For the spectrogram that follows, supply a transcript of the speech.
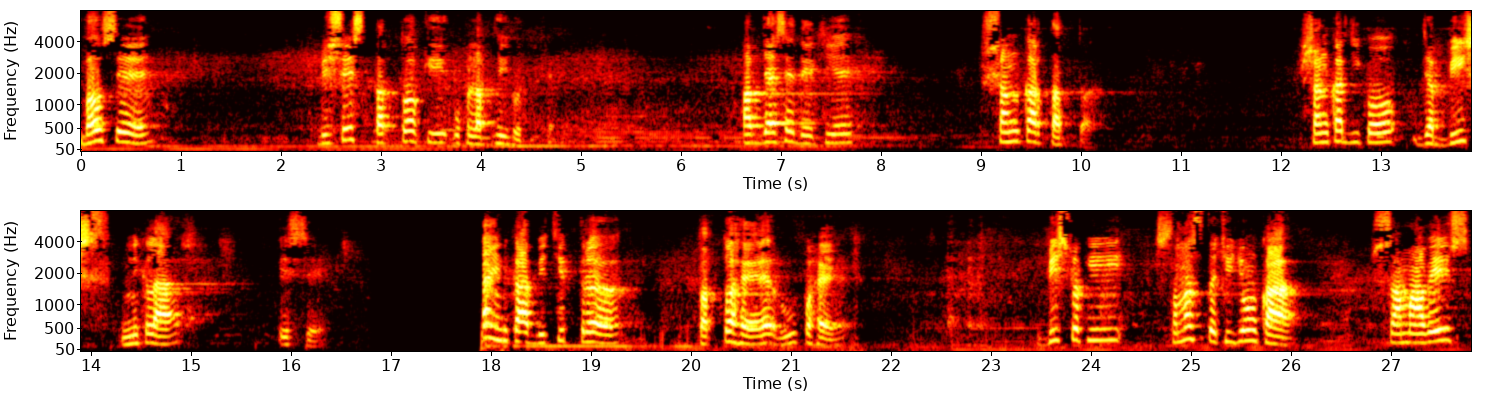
बहुत से विशेष तत्व की उपलब्धि होती है। अब जैसे देखिए, शंकर तत्व। शंकर जी को जब विष निकला इससे इनका विचित्र तत्व है, रूप है? विश्व की समस्त चीज़ों का समावेश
